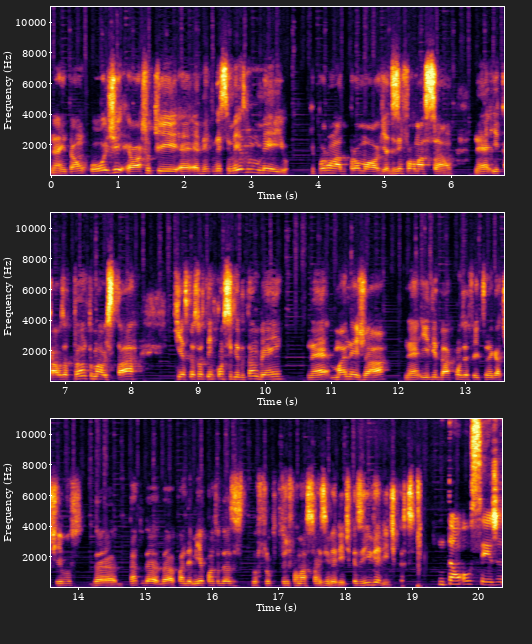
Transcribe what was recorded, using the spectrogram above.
Né? Então, hoje, eu acho que é, é dentro desse mesmo meio que, por um lado, promove a desinformação né, e causa tanto mal-estar, que as pessoas têm conseguido também né, manejar né, e lidar com os efeitos negativos da, tanto da, da, pandemia quanto das, do fluxo de informações inverídicas e verídicas. Então, ou seja,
